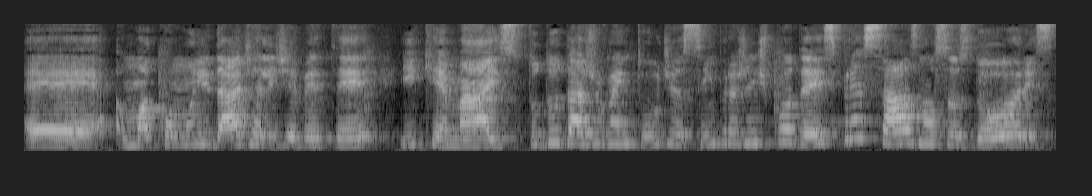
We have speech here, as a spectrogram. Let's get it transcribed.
é, uma comunidade LGBT e que mais, tudo da juventude assim, para a gente poder expressar as nossas dores,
